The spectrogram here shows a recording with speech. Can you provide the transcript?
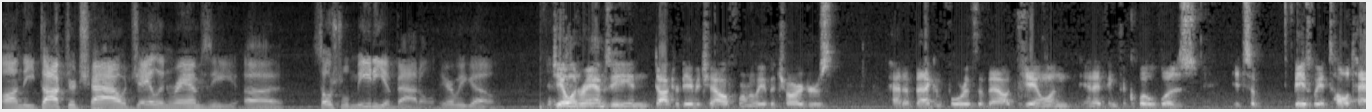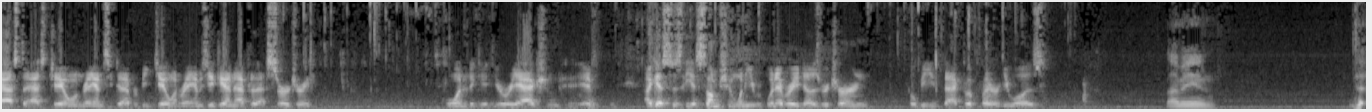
on the Dr. Chao Jalen Ramsey uh, social media battle. Here we go. Jalen Ramsey and Dr. David Chao, formerly of the Chargers, had a back and forth about Jalen, and I think the quote was, "It's a basically a tall task to ask Jalen Ramsey to ever be Jalen Ramsey again after that surgery." I wanted to get your reaction. If I guess is the assumption when he whenever he does return, he'll be back to the player he was. I mean,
